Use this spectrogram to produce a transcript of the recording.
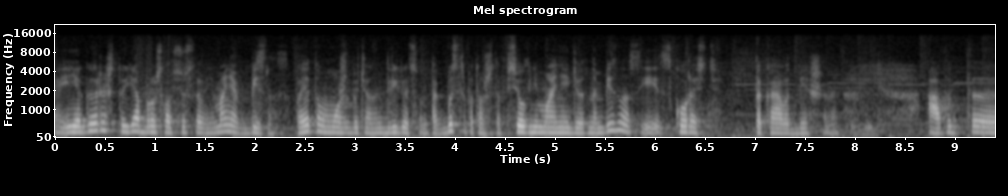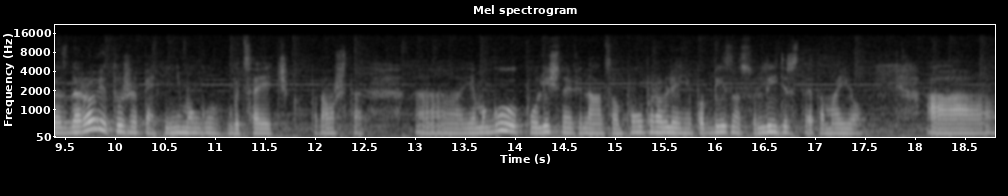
И я говорю, что я бросила все свое внимание в бизнес. Поэтому, может быть, он двигается он так быстро, потому что все внимание идет на бизнес, и скорость такая вот бешеная. А вот э, здоровье тоже опять я не могу быть советчиком, потому что э, я могу по личным финансам, по управлению, по бизнесу, лидерство это мое. А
